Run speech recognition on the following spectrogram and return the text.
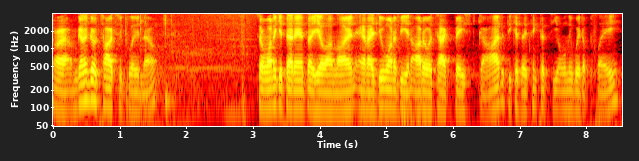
Alright, I'm gonna go Toxic Blade now. So I want to get that anti-heal online, and I do want to be an auto-attack based god, because I think that's the only way to play.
